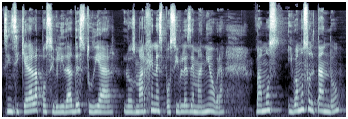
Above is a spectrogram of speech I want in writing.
sin siquiera la posibilidad de estudiar los márgenes posibles de maniobra, vamos y vamos soltando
